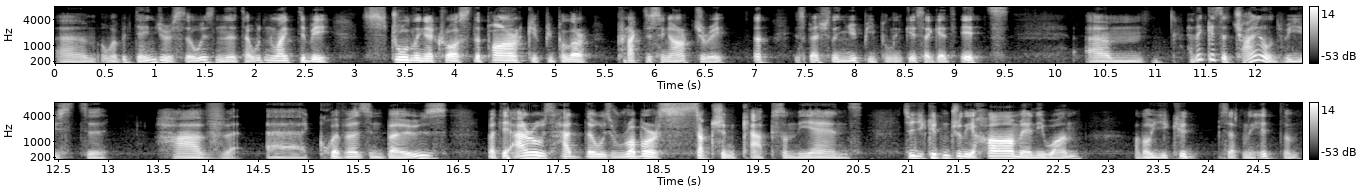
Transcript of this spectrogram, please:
Um, oh, a bit dangerous though, isn't it? I wouldn't like to be strolling across the park if people are practicing archery, especially new people, in case I get hit. Um, I think as a child we used to have uh, quivers and bows, but the arrows had those rubber suction caps on the ends, so you couldn't really harm anyone, although you could certainly hit them,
